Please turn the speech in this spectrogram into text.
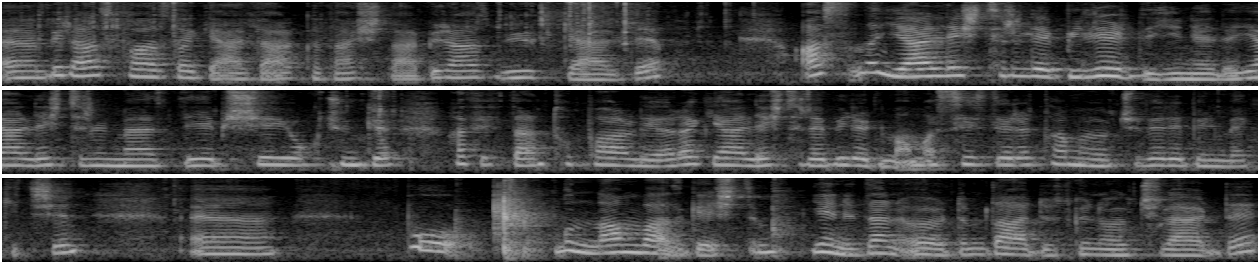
e, biraz fazla geldi arkadaşlar. Biraz büyük geldi. Aslında yerleştirilebilirdi yine de. Yerleştirilmez diye bir şey yok. Çünkü hafiften toparlayarak yerleştirebilirdim. Ama sizlere tam ölçü verebilmek için e, bu bundan vazgeçtim. Yeniden ördüm daha düzgün ölçülerde.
